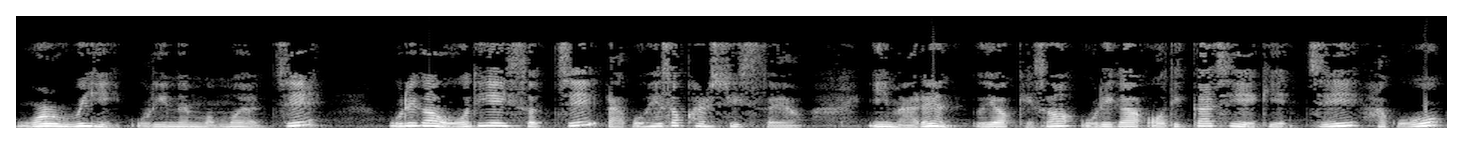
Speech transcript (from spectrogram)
were we, 우리는 뭐뭐였지? 우리가 어디에 있었지? 라고 해석할 수 있어요. 이 말은 의역해서 우리가 어디까지 얘기했지? 하고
